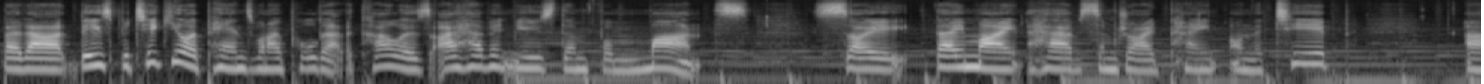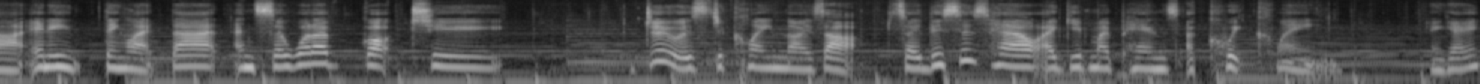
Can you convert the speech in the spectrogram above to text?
But uh, these particular pens, when I pulled out the colors, I haven't used them for months. So they might have some dried paint on the tip, uh, anything like that. And so what I've got to do is to clean those up. So this is how I give my pens a quick clean. Okay,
